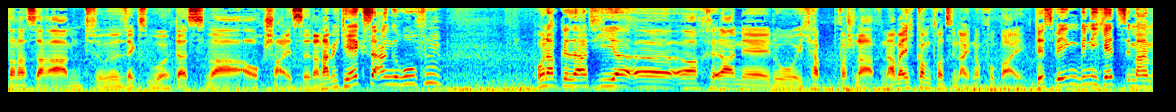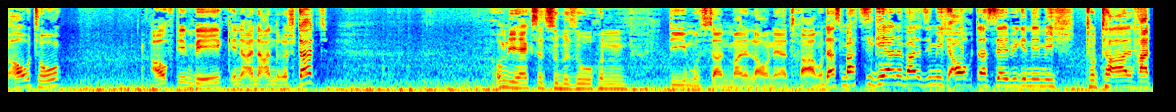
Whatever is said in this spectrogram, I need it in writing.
Donnerstagabend, äh, 6 Uhr. Das war auch scheiße. Dann habe ich die Hexe angerufen und habe gesagt, hier, äh, ach ja, nee, du, ich habe verschlafen. Aber ich komme trotzdem gleich noch vorbei. Deswegen bin ich jetzt in meinem Auto auf dem Weg in eine andere Stadt, um die Hexe zu besuchen. Die muss dann meine Laune ertragen. Und das macht sie gerne, weil sie mich auch dasselbige nämlich total hat.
